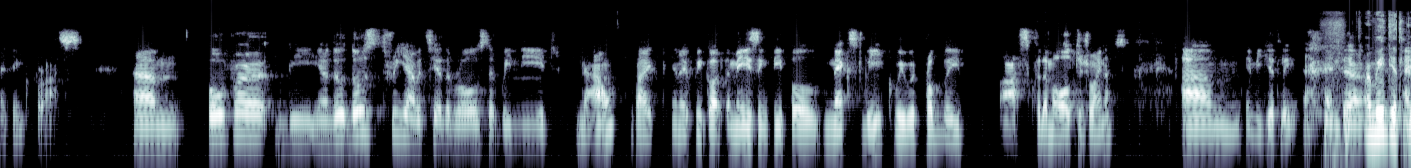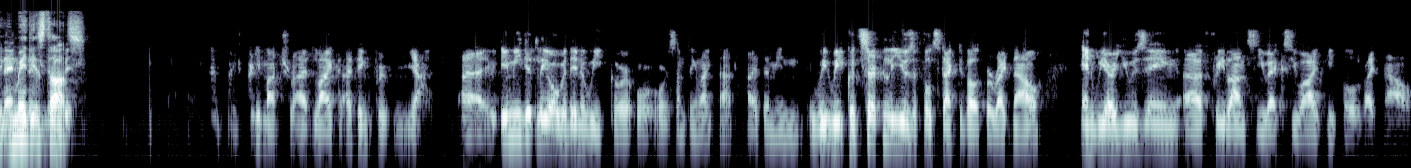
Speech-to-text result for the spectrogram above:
I think, for us. Um, over the, you know, th- those three, I would say, are the roles that we need now. Like, you know, if we got amazing people next week, we would probably ask for them all to join us um, immediately. and uh, immediately, and immediate the, starts. Pretty much, right? Like I think for yeah, uh, immediately or within a week or, or, or something like that, right? I mean, we, we could certainly use a full stack developer right now, and we are using uh, freelance UX UI people right now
